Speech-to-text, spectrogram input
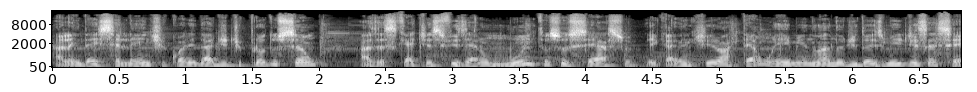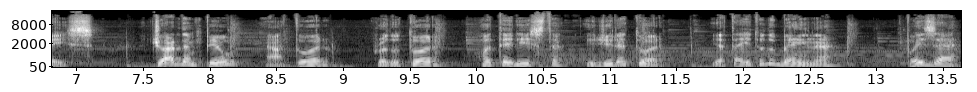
além da excelente qualidade de produção, as sketches fizeram muito sucesso e garantiram até um Emmy no ano de 2016. Jordan Peele é ator, produtor, roteirista e diretor. E até aí tudo bem, né? Pois é,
